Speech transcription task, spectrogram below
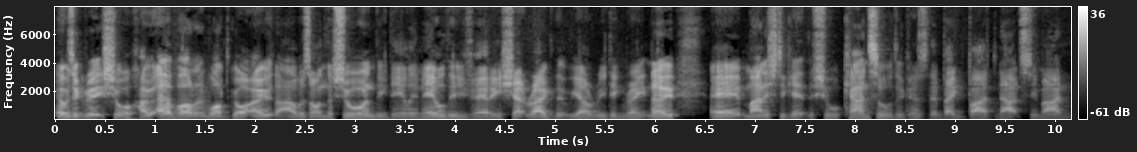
It was a great show. However, word got out that I was on the show, and the Daily Mail, the very shit rag that we are reading right now, uh, managed to get the show cancelled because the big bad Nazi man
